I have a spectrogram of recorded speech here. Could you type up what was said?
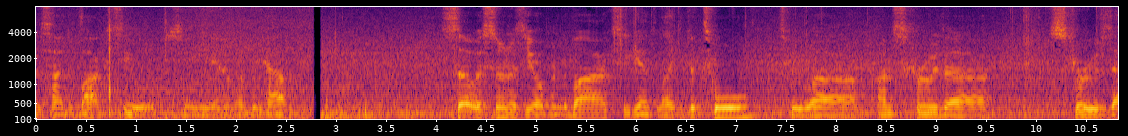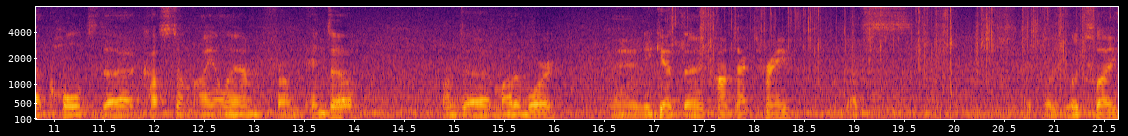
inside the box, see, what, see uh, what we have. So as soon as you open the box, you get like the tool to uh, unscrew the screws that hold the custom ILM from Intel on the motherboard, and you get the contact frame. That's that's what it looks like,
